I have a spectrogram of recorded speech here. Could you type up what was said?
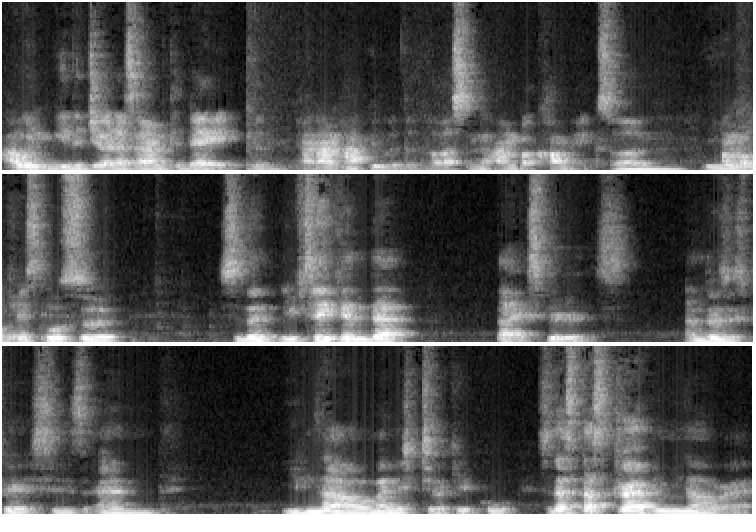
I wouldn't be the Jonas I am today. Mm-hmm. And I'm happy with the person that I'm becoming. So Yeah, I'm not gonna course. So, so then you've taken that that experience and those experiences, and you've now managed to okay, cool. So that's that's driving you now, right?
